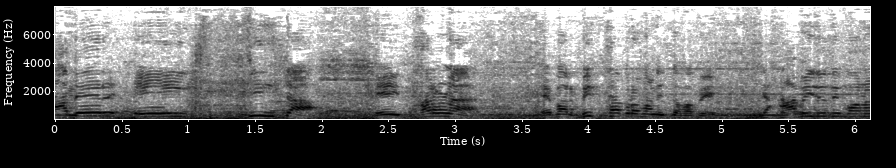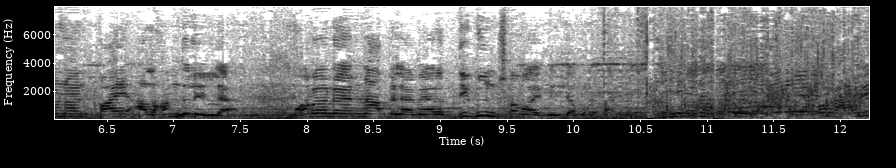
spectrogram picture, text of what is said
তাদের এই চিন্তা এই ধারণা এবার মিথ্যা প্রমাণিত হবে যে আমি যদি মনোনয়ন পাই, আলহামদুলিল্লাহ। মনোনয়ন না পেলে আমি আরও দ্বিগুণ সময় মির্জাপুরে থাকব। এবং আমি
